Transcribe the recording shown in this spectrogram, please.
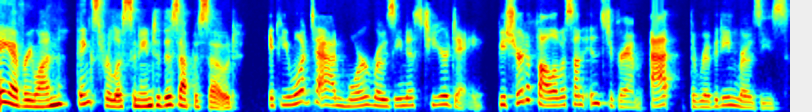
Hey everyone, thanks for listening to this episode. If you want to add more rosiness to your day, be sure to follow us on Instagram at the Riveting Rosies.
